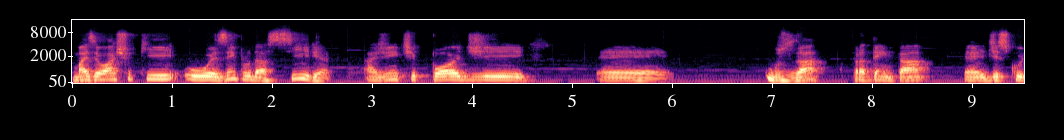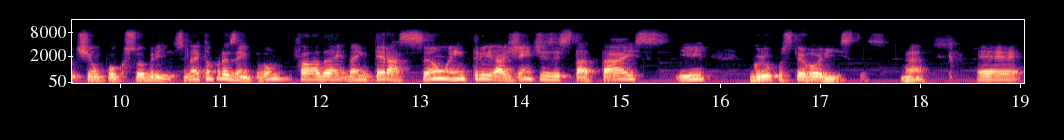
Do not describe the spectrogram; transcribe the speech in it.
mas eu acho que o exemplo da Síria a gente pode é, usar para tentar é, discutir um pouco sobre isso. Né? Então, por exemplo, vamos falar da, da interação entre agentes estatais e grupos terroristas. Né? É,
